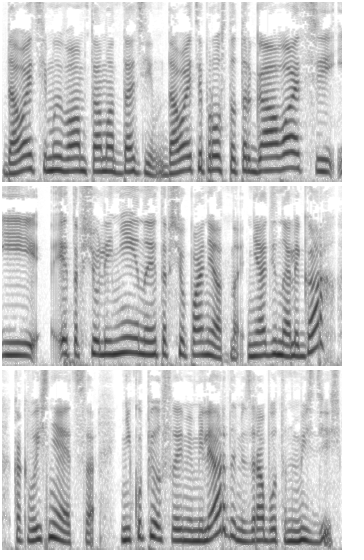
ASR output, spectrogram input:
давайте мы вам там отдадим. Давайте просто торговать, и это все линейно, это все понятно. Ни один олигарх, как выясняется, не купил своими миллиардами, заработанными здесь,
